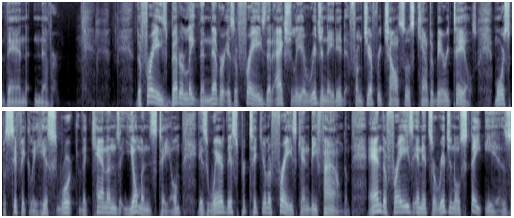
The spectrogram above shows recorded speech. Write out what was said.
Than Never. The phrase better late than never is a phrase that actually originated from Geoffrey Chaucer's Canterbury Tales. More specifically, his work, The Canon's Yeoman's Tale, is where this particular phrase can be found. And the phrase in its original state is,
